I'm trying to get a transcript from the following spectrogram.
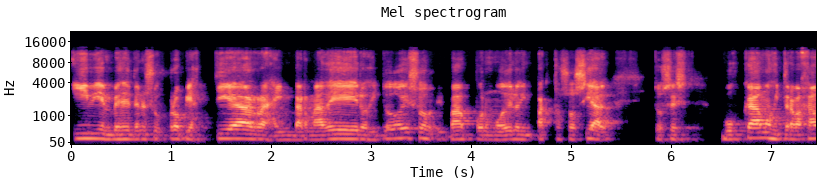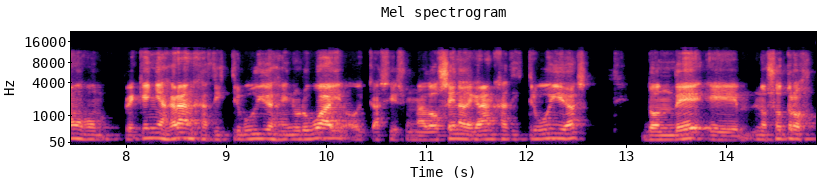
IBI, en vez de tener sus propias tierras, e invernaderos y todo eso, va por un modelo de impacto social. Entonces, buscamos y trabajamos con pequeñas granjas distribuidas en Uruguay, hoy casi es una docena de granjas distribuidas, donde eh, nosotros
